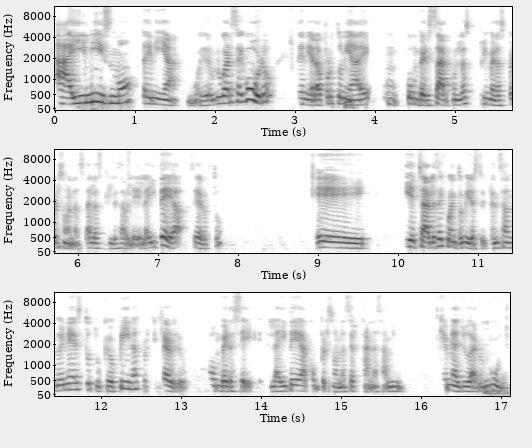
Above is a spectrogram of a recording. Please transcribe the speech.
Ahí mismo tenía, como era un lugar seguro, tenía la oportunidad de conversar con las primeras personas a las que les hablé de la idea, ¿cierto? Eh, y echarles el cuento, mira, estoy pensando en esto, ¿tú qué opinas? Porque claro, yo conversé la idea con personas cercanas a mí que me ayudaron mucho.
